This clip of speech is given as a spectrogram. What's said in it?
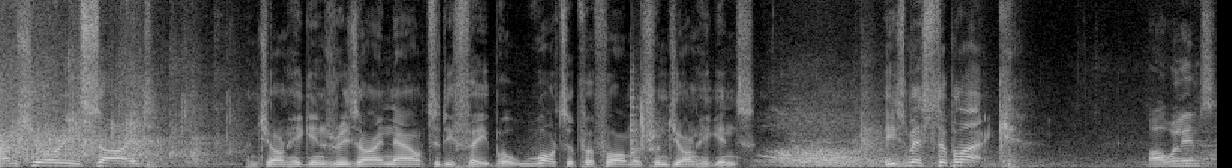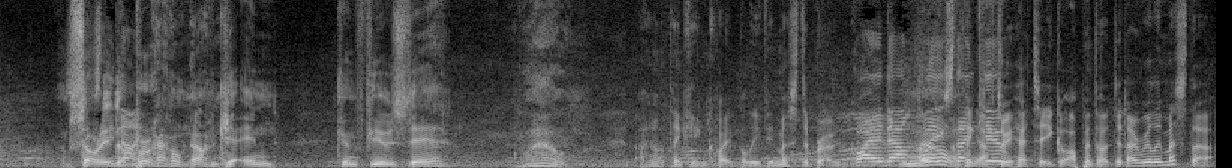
I'm sure inside. And John Higgins resigned now to defeat. But what a performance from John Higgins. He's Mr. Black. Mark Williams. I'm sorry, the brown. I'm getting confused there. Well, I don't think he can quite believe he missed the brown. Quiet down, No. please. I Thank think after he hit it, he got up and thought, did I really miss that?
